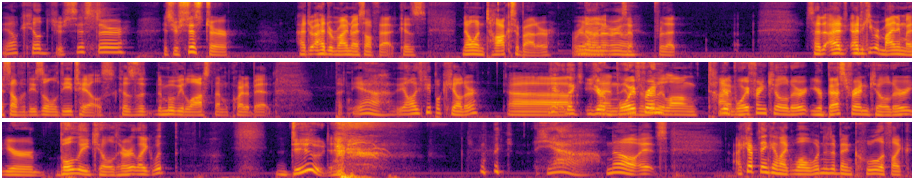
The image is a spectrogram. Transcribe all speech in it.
they all killed your sister. It's your sister. I had to, I had to remind myself that because no one talks about her really, not really. except for that. So I had, I had to keep reminding myself of these little details because the, the movie lost them quite a bit. But yeah all these people killed her uh, yeah, like your and it was a boyfriend really long time your boyfriend killed her your best friend killed her your bully killed her like what dude Yeah, no, it's. I kept thinking like, well, wouldn't it have been cool if like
